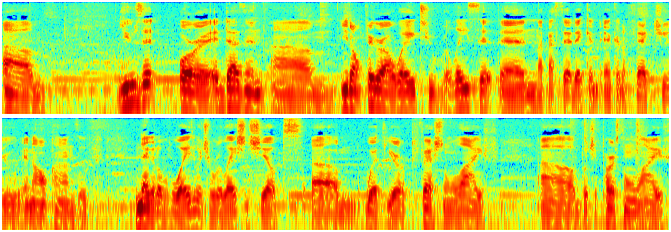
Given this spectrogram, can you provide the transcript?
um, use it or it doesn't um, you don't figure out a way to release it then like i said it can it can affect you in all kinds of negative ways with your relationships um, with your professional life uh, with your personal life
